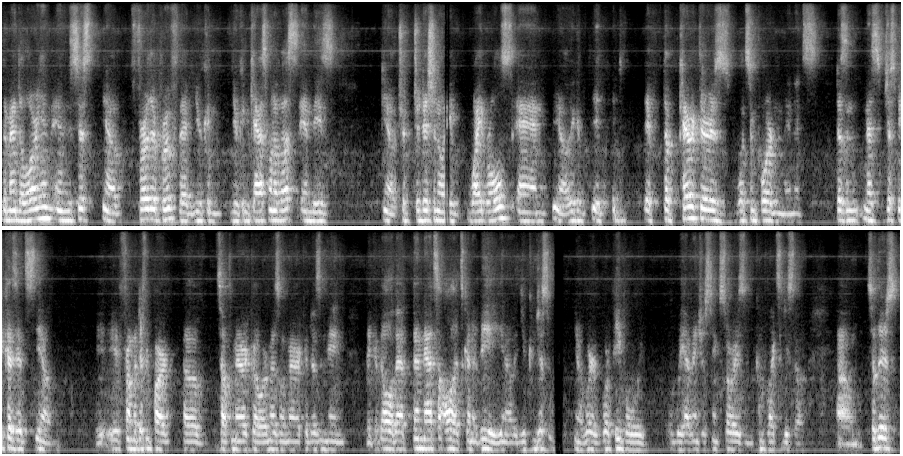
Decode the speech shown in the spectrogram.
the Mandalorian, and it's just you know further proof that you can you can cast one of us in these you know tra- traditionally white roles, and you know it, it, it, if the character is what's important, and it's doesn't just because it's you know from a different part of South America or Mesoamerica doesn't mean like oh that then that's all it's going to be. You know you can just you know we're we're people we we have interesting stories and complexity so um, so there's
